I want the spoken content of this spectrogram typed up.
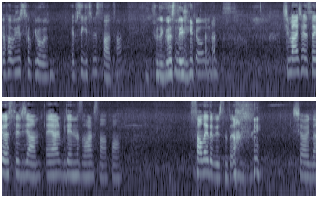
yapabiliriz çok iyi olur. Hepsi gitmiş zaten. Şurada göstereyim. Şimdi ben şöyle size göstereceğim. Eğer bileniniz varsa falan. Sallayabilirsiniz herhalde. şöyle.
